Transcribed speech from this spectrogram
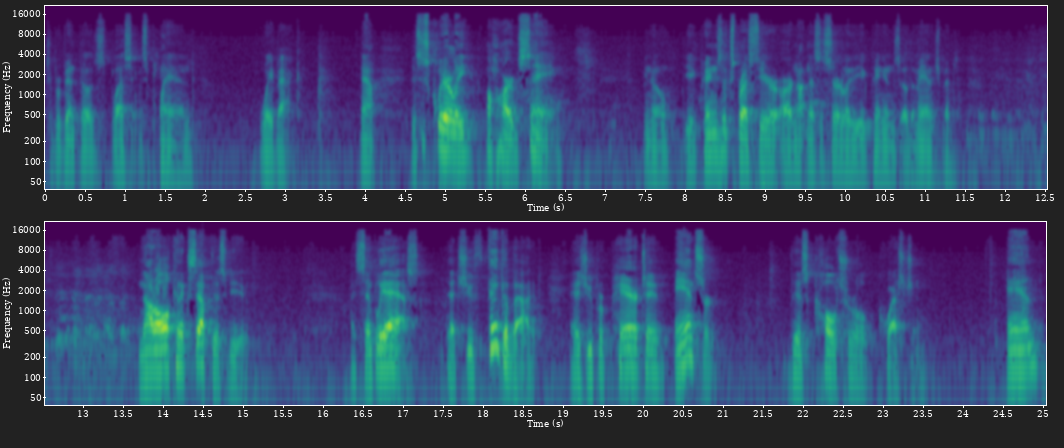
to prevent those blessings planned way back. Now, this is clearly a hard saying. You know, the opinions expressed here are not necessarily the opinions of the management. Not all can accept this view. I simply ask that you think about it as you prepare to answer this cultural question. And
